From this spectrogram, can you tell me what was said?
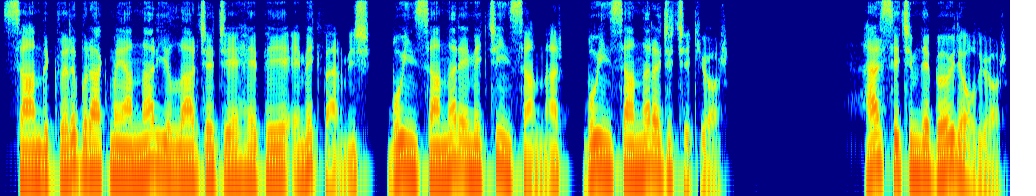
Sandıkları bırakmayanlar yıllarca CHP'ye emek vermiş, bu insanlar emekçi insanlar, bu insanlar acı çekiyor. Her seçimde böyle oluyor.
